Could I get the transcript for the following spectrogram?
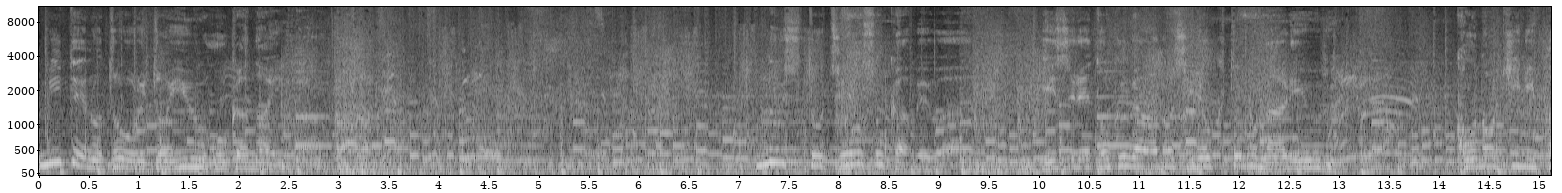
見ての通りというほかないが主と長宗壁はいずれ徳川の主力ともなりうるこの木にパ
